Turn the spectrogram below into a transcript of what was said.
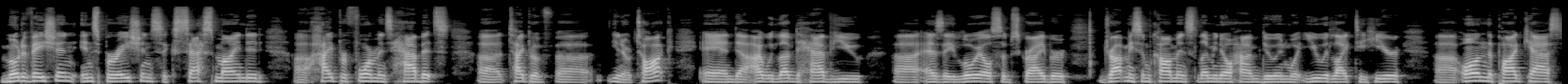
motivation, inspiration, success minded, uh, high performance habits uh, type of, uh, you know, talk. And uh, I would love to have you. Uh, as a loyal subscriber. Drop me some comments. Let me know how I'm doing, what you would like to hear uh, on the podcast.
